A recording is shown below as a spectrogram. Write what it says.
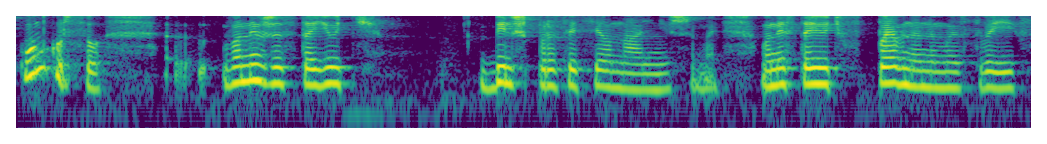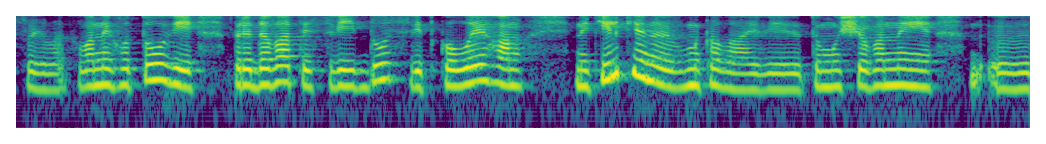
конкурсу, е, вони вже стають більш професіональнішими, вони стають впевненими в своїх силах. Вони готові передавати свій досвід колегам не тільки в Миколаєві, тому що вони е,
